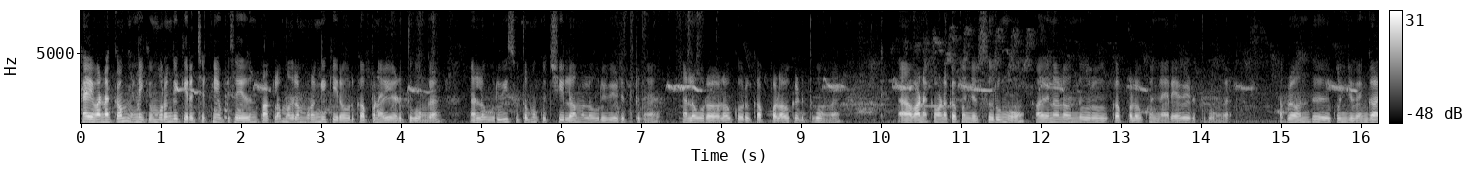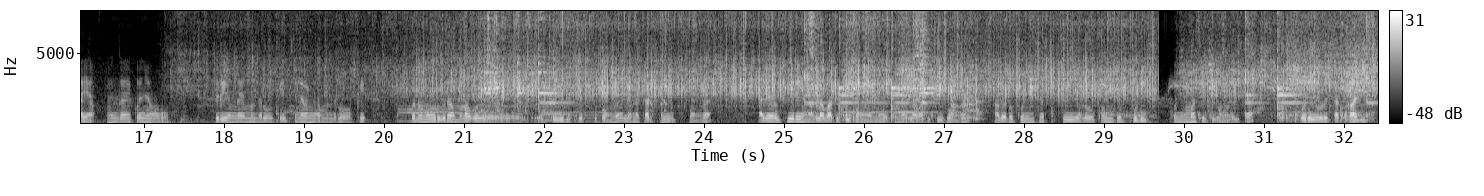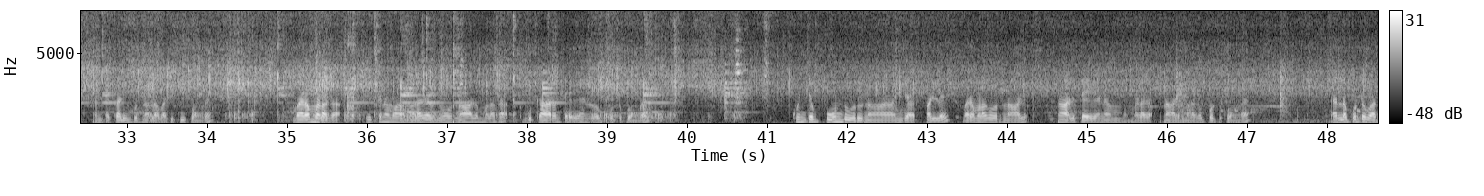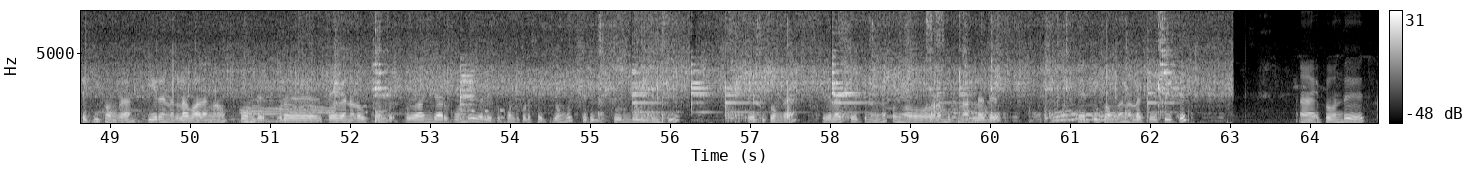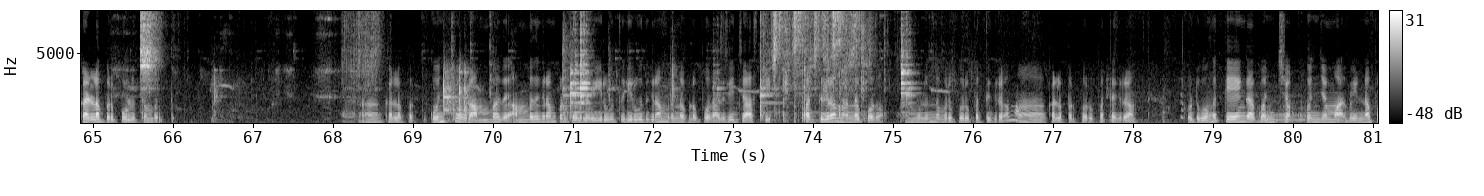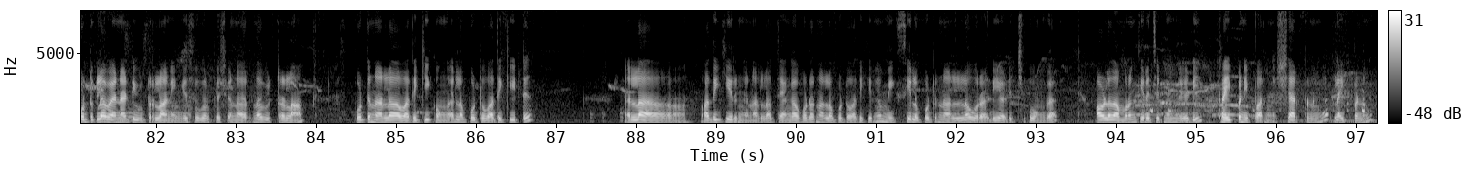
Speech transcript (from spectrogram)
Hi வணக்கம். இன்றைக்கி முருங்கைக்கீரை சட்னி எப்படி செய்யுதுன்னு பார்க்கலாம். முதல்ல முருங்கைக்கீரை ஒரு கப்பு நிறைய எடுத்துக்கோங்க. நல்லா உருவி சுத்தமாக குச்சி இல்லாமல் நல்லா உருவி எடுத்துடுங்க. நல்லா ஓரளவுக்கு ஒரு கப் அளவுக்கு எடுத்துக்கோங்க. வணக்கம் வணக்க கொஞ்சம் சுருங்கும். அதனால் வந்து ஒரு கப் அளவுக்கு கொஞ்சம் நிறையாவே எடுத்துக்கோங்க. அப்புறம் வந்து கொஞ்சம் வெங்காயம். வெங்காயம் கொஞ்சம் பெரிய வெங்காயம் இருந்தாலும் ஓகே சின்ன வெங்காயம் இருந்தாலும் ஓகே ஒரு நூறு கிராம் அளவு எடுத்து உரித்து எடுத்துக்கோங்க. இல்லைன்னா கட் பண்ணி வச்சுக்கோங்க. அதை கீரையை நல்லா வதக்கிக்கோங்க எண்ணெய் விட்டு நல்லா வதக்கிக்கோங்க. அதோட கொஞ்சம் சிறிதளவு கொஞ்சம் புளி கொஞ்சமாக சேர்த்துக்கோங்க லைட்டாக ஒரே ஒரு தக்காளி அந்த தக்காளியும் போட்டு நல்லா வதக்கிக்கோங்க. வரமிளகா எத்தனை மிளகா வேணும் ஒரு நாலு மிளகா அப்படி காரம் தேவையான அளவு போட்டுக்கோங்க. கொஞ்சம் பூண்டு ஒரு நா அஞ்சாறு பல் வரமிளகா ஒரு நாலு நாலு தேவையான மிளகா நாலு மிளகா போட்டுக்கோங்க. நல்லா போட்டு வதக்கிக்கோங்க. கீரை நல்லா வதங்கணும். பூண்டு ஒரு தேவையான அளவு பூண்டு. ஒரு அஞ்சாறு பூண்டு ஏழு எட்டு பூண்டு கூட சேர்த்துக்கோங்க. சிறிது பூண்டு இஞ்சி சேர்த்துக்கோங்க. இதெல்லாம் சேர்த்துனீங்கன்னா கொஞ்சம் உடம்புக்கு நல்லது. சேர்த்திக்கோங்க. நல்லா சேர்த்திட்டு இப்போ வந்து கடலைப்பருப்பு உளுத்தம்பருப்பு. கடலப்பருப்பு கடலைப்பருப்பு. கொஞ்சம் ஒரு ஐம்பது ஐம்பது கிராம் கூட தேவையில்லை. இருபது இருபது கிராம் இருந்தால் கூட போதும். அதுவே ஜாஸ்தி. பத்து கிராம் இருந்தால் போதும். உளுந்தம்பருப்பு ஒரு பத்து கிராம் கடலப்பருப்பு ஒரு பத்து கிராம். போட்டுக்கோங்க. தேங்காய் கொஞ்சம் கொஞ்சமாக வேணால் போட்டுக்கலாம் வேணாட்டி விட்டுறலாம். நீங்கள் சுகர் பேஷண்டாக இருந்தால் விட்டுறலாம். போட்டு நல்லா வதக்கிக்கோங்க. எல்லாம் போட்டு வதக்கிட்டு நல்லா வதக்கிடுங்க நல்லா தேங்காய் கூட நல்லா போட்டு வதக்கிடுங்க மிக்சியில் போட்டு நல்லா ஒரு அடி அடிச்சுக்கோங்க. அவ்வளோதான் முருங்கீரை சட்னி ரெடி ட்ரை பண்ணி பாருங்கள் ஷேர் பண்ணுங்கள் லைக் பண்ணுங்கள்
